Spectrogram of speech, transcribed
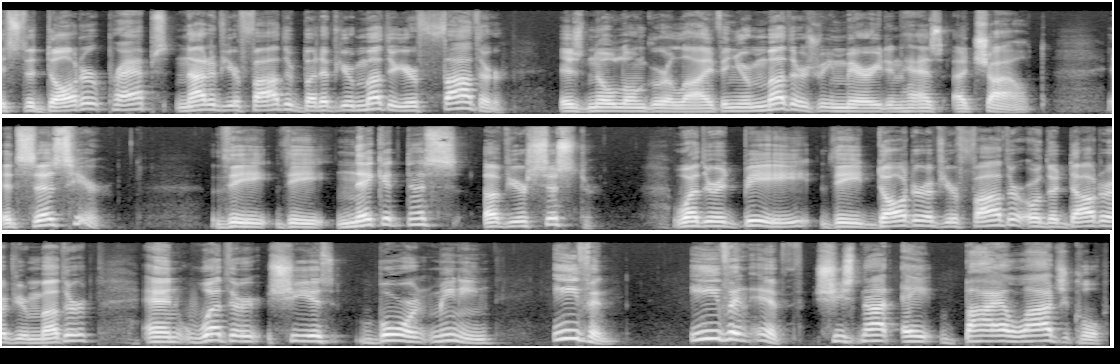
it's the daughter, perhaps, not of your father, but of your mother. Your father is no longer alive, and your mother's remarried and has a child. It says here, the, the nakedness of your sister, whether it be the daughter of your father or the daughter of your mother, and whether she is born, meaning even, even if she's not a biological,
